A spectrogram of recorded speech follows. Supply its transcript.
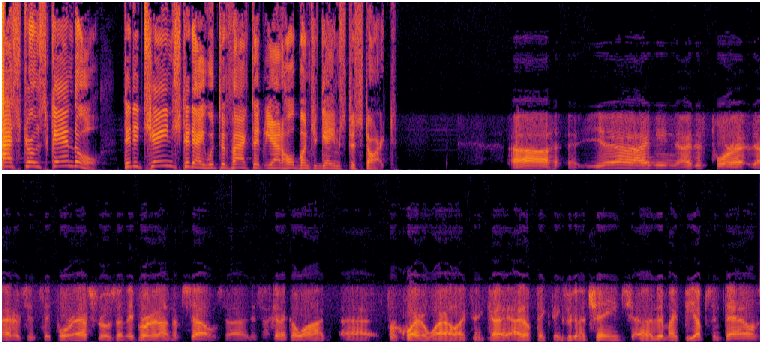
Astro scandal. Did it change today with the fact that we had a whole bunch of games to start? Uh, yeah, I mean, I just poor, I don't- shouldn't say poor Astros, and they brought it on themselves. Uh, this is going to go on uh, for quite a while, I think. I, I don't think things are going to change. Uh, there might be ups and downs,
